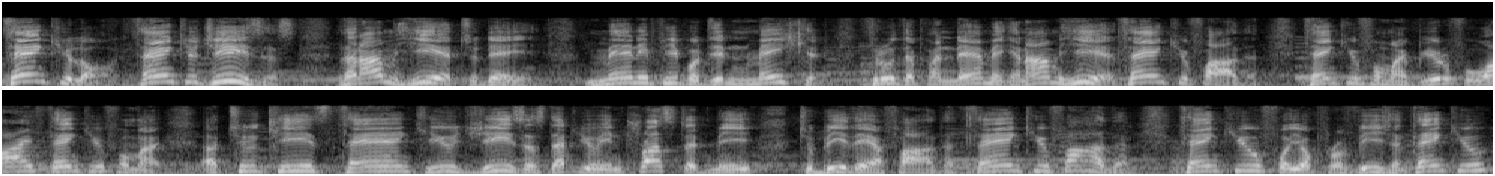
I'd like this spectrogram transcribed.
Thank you, Lord. Thank you, Jesus, that I'm here today. Many people didn't make it through the pandemic, and I'm here. Thank you, Father. Thank you for my beautiful wife. Thank you for my uh, two kids. Thank you, Jesus, that you entrusted me to be their father. Thank you, Father. Thank you for your provision. Thank you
